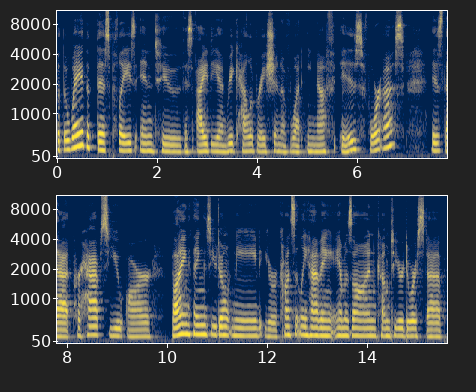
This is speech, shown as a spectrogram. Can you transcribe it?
But the way that this plays into this idea and recalibration of what enough is for us is that perhaps you are buying things you don't need, you're constantly having Amazon come to your doorstep,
